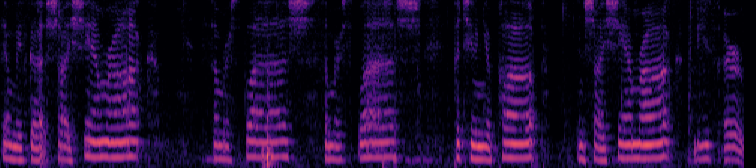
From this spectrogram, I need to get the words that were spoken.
then we've got shy shamrock, summer splash, summer splash, Petunia Pop, and Shy Shamrock. These are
